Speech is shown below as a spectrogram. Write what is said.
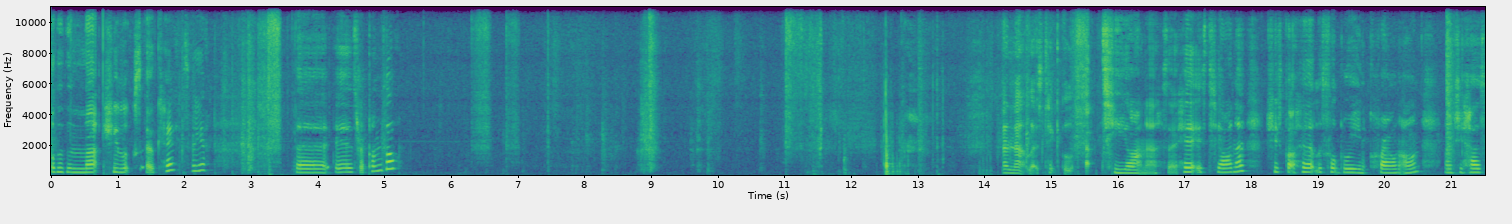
other than that, she looks okay. So yeah, there is Rapunzel. And now let's take a look at Tiana. So here is Tiana. She's got her little green crown on and she has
